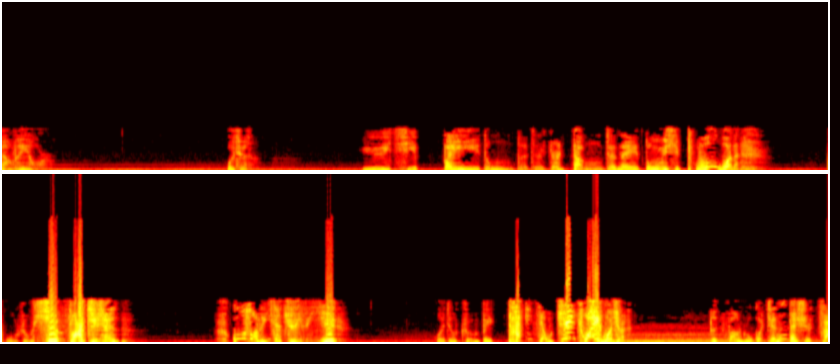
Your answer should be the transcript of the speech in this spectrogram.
想了一会儿，我觉得，与其被动的在这等着那东西扑过来，不如先发制人，估算了一下距离，我就准备抬脚直踹过去。对方如果真的是脏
